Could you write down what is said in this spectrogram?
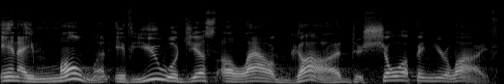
In a moment, if you will just allow God to show up in your life,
